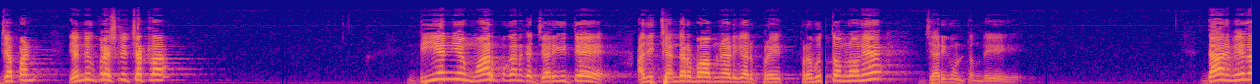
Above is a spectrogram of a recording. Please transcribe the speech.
చెప్పండి ఎందుకు ప్రశ్నించట్లా? డిఎన్ఏ మార్పు కనుక జరిగితే అది చంద్రబాబు నాయుడు గారి ప్రభుత్వంలోనే జరిగి ఉంటుంది. దాని మీద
